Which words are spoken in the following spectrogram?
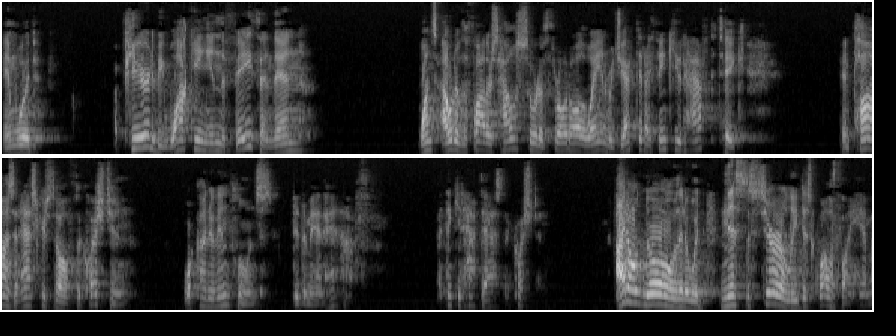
and would appear to be walking in the faith and then once out of the father's house sort of throw it all away and reject it, I think you'd have to take and pause and ask yourself the question, what kind of influence did the man have? I think you'd have to ask that question. I don't know that it would necessarily disqualify him.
